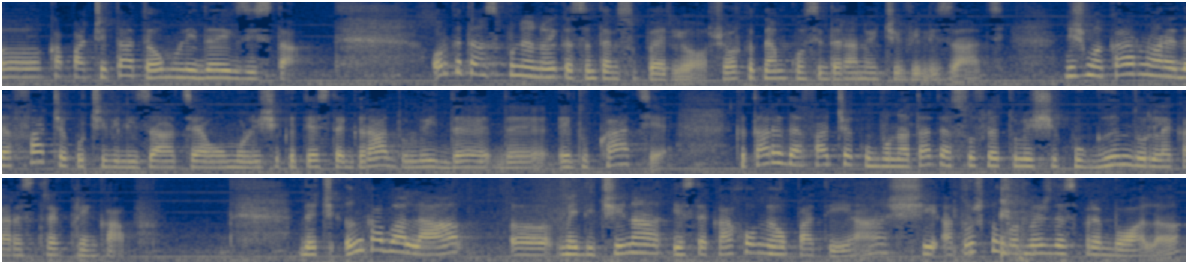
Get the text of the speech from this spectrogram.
uh, capacitate omului de a exista. Oricât am spune noi că suntem superiori și oricât ne-am considerat noi civilizați, nici măcar nu are de-a face cu civilizația omului și cât este gradul lui de, de educație, cât are de-a face cu bunătatea sufletului și cu gândurile care strec prin cap. Deci, în Kabbalah, uh, medicina este ca homeopatia și atunci când vorbești despre boală,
